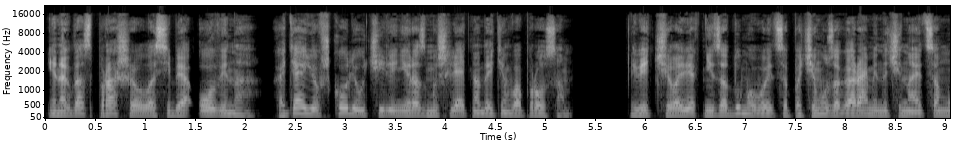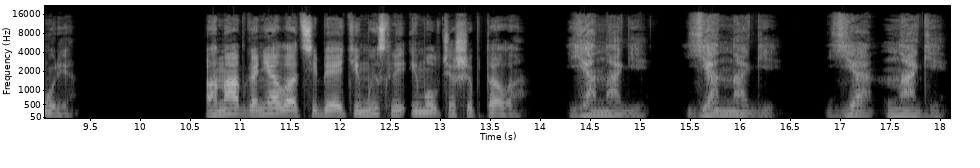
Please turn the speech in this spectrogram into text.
Иногда спрашивала себя Овина, хотя ее в школе учили не размышлять над этим вопросом. Ведь человек не задумывается, почему за горами начинается море. Она отгоняла от себя эти мысли и молча шептала. «Я Наги! Я Наги! Я Наги!»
